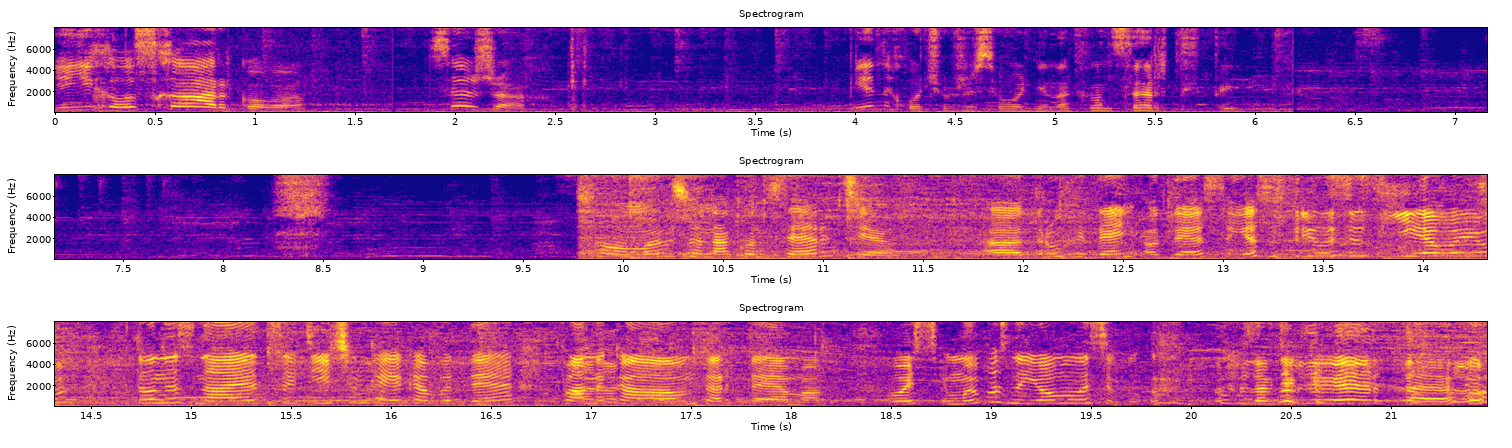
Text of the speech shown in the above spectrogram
Я їхала з Харкова. Це жах. Я не хочу вже сьогодні на концерт йти. Ми вже на концерті. Е, Другий день Одеси. Я зустрілася з Євою. Хто не знає, це дівчинка, яка веде фан-аккаунт Артема. Ось і ми познайомилися завдяки Артему.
